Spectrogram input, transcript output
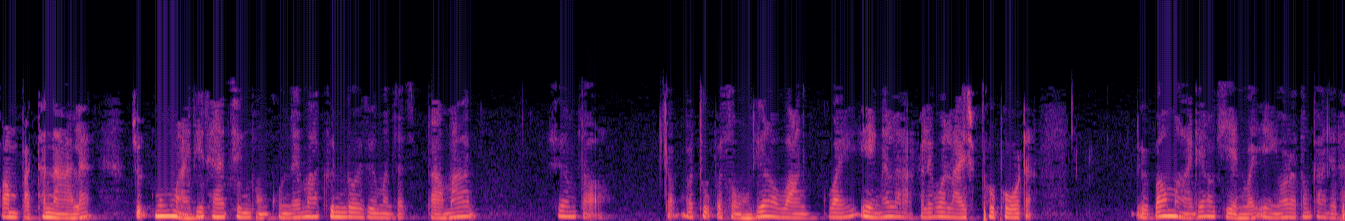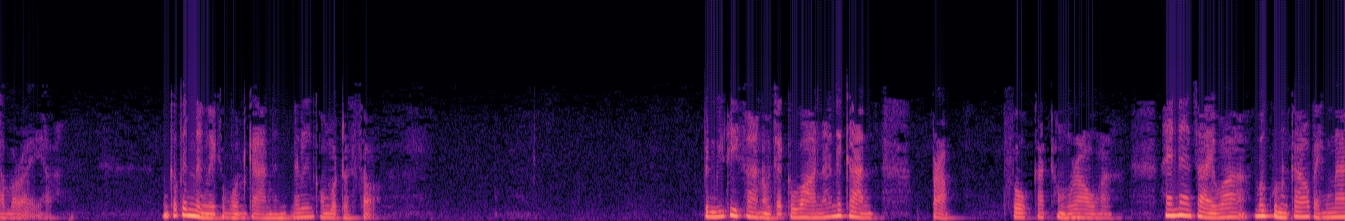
ความปรารถนาและ จุดมุ่งหมายที่แท้จริงของคุณได้มากขึ้นด้วย คือมันจะสามารถเชื่อมต่อกับวัตถุประสงค์ที่เราวางไว้เองนั่นแหละเขาเรียกว่า life purpose อะหรือเป้าหมายที่เราเขียนไว้เองว่าเราต้องการจะทำอะไรค่ะ มันก็เป็นหนึ่งในกระบวนการในเรื่องของบททดสอบ เป็นวิธีการของจักรวาลนะ ในการปรับโฟกัสของเราค่ะ ให้แน่ใจว่าเมื่อคุณก้าวไปข้างหน้า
